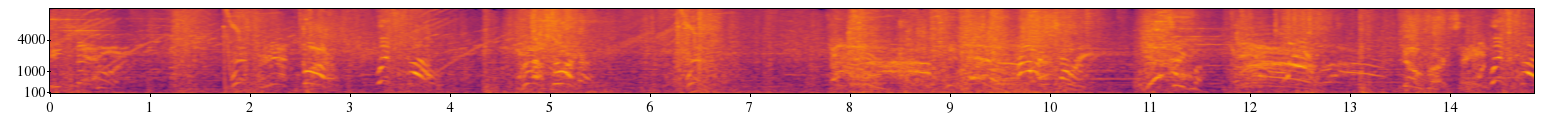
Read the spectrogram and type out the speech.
Let's go. Absorber. Power stone. Sigma! No mercy! Let's go.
